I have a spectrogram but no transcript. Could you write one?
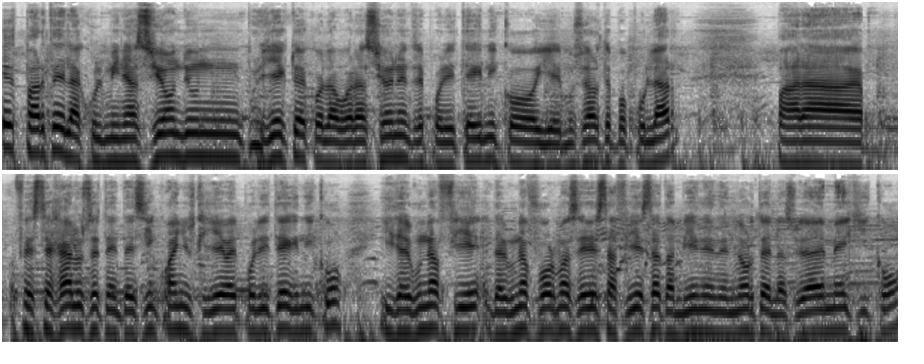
Es parte de la culminación de un proyecto de colaboración entre Politécnico y el Museo de Arte Popular para festejar los 75 años que lleva el Politécnico y de alguna, de alguna forma hacer esta fiesta también en el norte de la Ciudad de México.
